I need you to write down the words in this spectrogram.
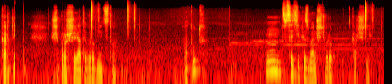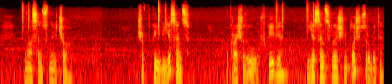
карти, щоб розширяти виробництво. А тут. М, Все тільки зменшить вироб. Коротше, ні. Нема сенсу ні від чого. Щоб в Києві є сенс покращити. У, в Києві є сенс риночні площі зробити.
